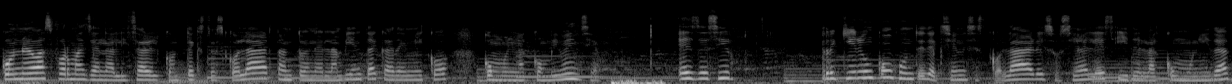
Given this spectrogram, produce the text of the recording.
con nuevas formas de analizar el contexto escolar, tanto en el ambiente académico como en la convivencia. Es decir, requiere un conjunto de acciones escolares, sociales y de la comunidad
